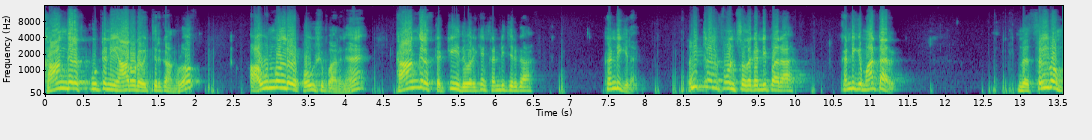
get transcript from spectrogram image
காங்கிரஸ் கூட்டணி யாரோட வச்சிருக்காங்களோ அவங்களுடைய பவுஷு பாருங்க காங்கிரஸ் கட்சி இது வரைக்கும் கண்டிச்சிருக்கா? கண்டிக்கல. பீட்டர் அல்போன்ஸ் அதை கண்டிப்பாரா? கண்டிக்க மாட்டார். இந்த செல்வம்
